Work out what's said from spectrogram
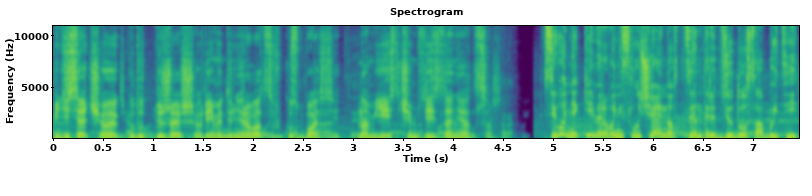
50 человек будут в ближайшее время тренироваться в Кузбассе. Нам есть чем здесь заняться. Сегодня Кемерово не случайно в центре дзюдо событий.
